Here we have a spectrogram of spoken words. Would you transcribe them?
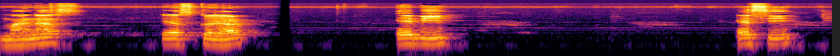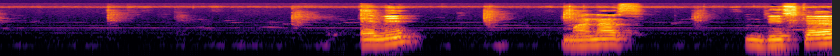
Minus A square A B AC AB minus B square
